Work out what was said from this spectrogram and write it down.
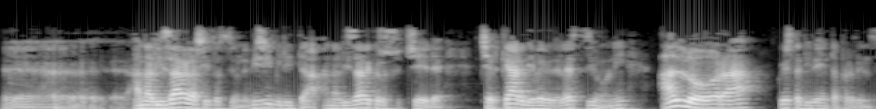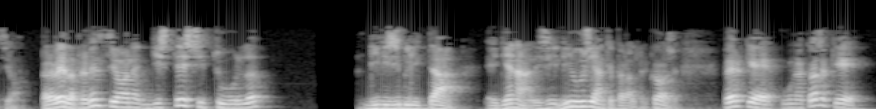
eh, analizzare la situazione, visibilità, analizzare cosa succede, cercare di avere delle azioni, allora questa diventa prevenzione. Per avere la prevenzione, gli stessi tool di visibilità e di analisi li usi anche per altre cose. Perché una cosa che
